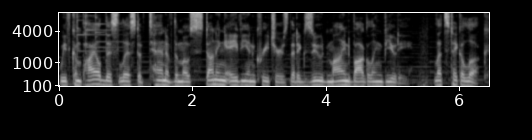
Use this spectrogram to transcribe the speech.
we've compiled this list of 10 of the most stunning avian creatures that exude mind-boggling beauty. Let's take a look.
